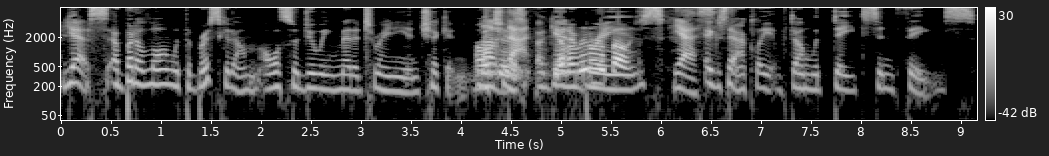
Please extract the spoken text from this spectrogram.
Yes, uh, but along with the brisket, I'm also doing Mediterranean chicken. Love that. Again, Yeah, a a little of both. braise. Yes. Exactly. Done with dates and figs.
